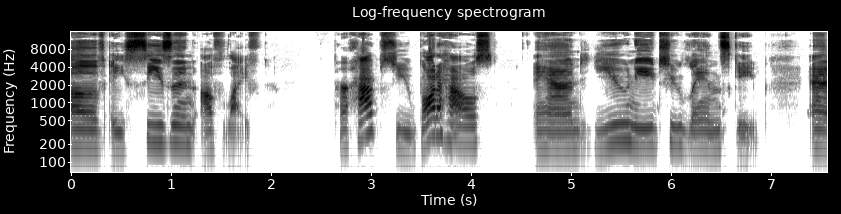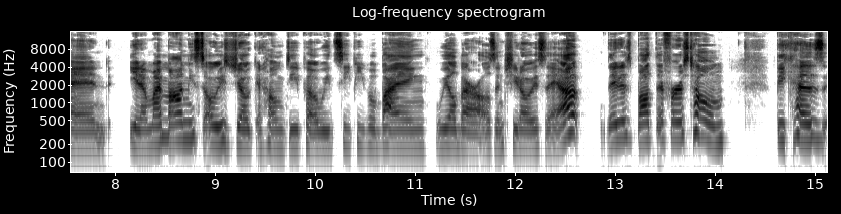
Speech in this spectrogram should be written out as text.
of a season of life. Perhaps you bought a house and you need to landscape. And, you know, my mom used to always joke at Home Depot, we'd see people buying wheelbarrows, and she'd always say, Oh, they just bought their first home. Because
